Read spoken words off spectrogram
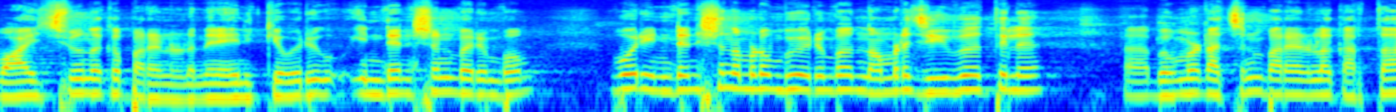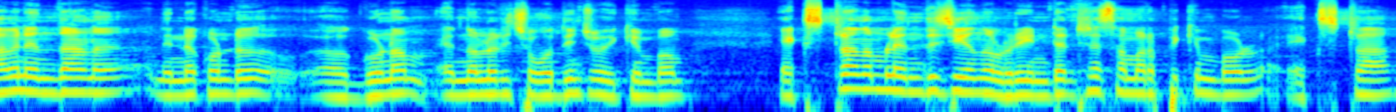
വായിച്ചു എന്നൊക്കെ പറയുന്നുണ്ട്. എനിക്ക് ഒരു ഇന്റൻഷൻ വരുമ്പം ഒരു ഇന്റൻഷൻ നമ്മുടെ മുമ്പ് വരുമ്പോൾ നമ്മുടെ ജീവിതത്തിൽ ബഹുമായിട്ട് അച്ഛൻ പറയാനുള്ള കർത്താവിന് എന്താണ് നിന്നെക്കൊണ്ട് ഗുണം എന്നുള്ളൊരു ചോദ്യം ചോദിക്കുമ്പം എക്സ്ട്രാ നമ്മൾ എന്ത് ചെയ്യുന്നുള്ളൂ? ഒരു ഇന്റൻഷൻ സമർപ്പിക്കുമ്പോൾ എക്സ്ട്രാ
